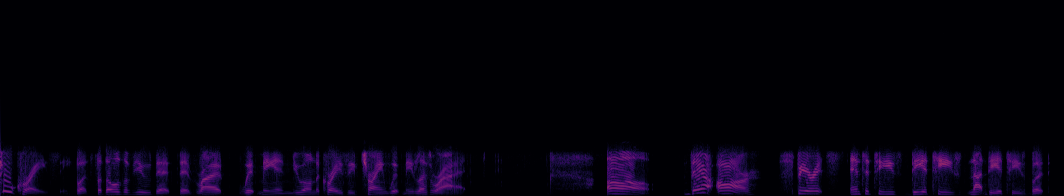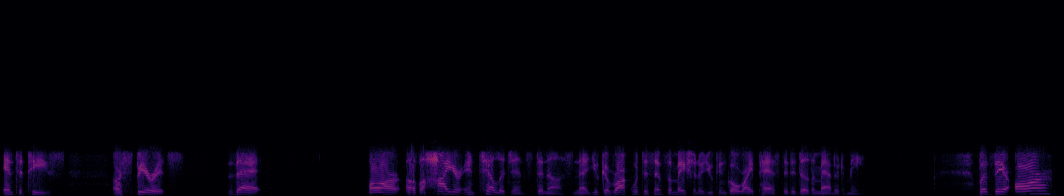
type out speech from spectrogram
too crazy, but for those of you that that ride with me and you on the crazy train with me, let's ride. Uh, there are spirits, entities, deities, not deities, but entities or spirits that are of a higher intelligence than us. Now, you can rock with this information or you can go right past it. It doesn't matter to me. But there are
